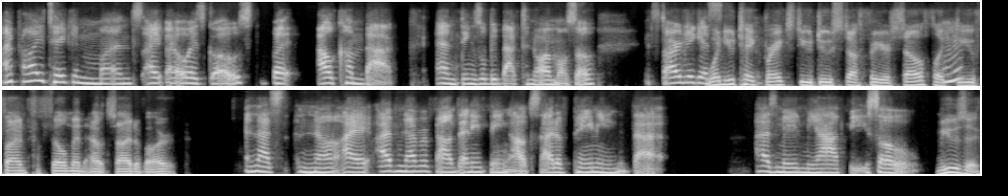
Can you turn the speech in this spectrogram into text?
I probably taken months. I, I always ghost, but I'll come back and things will be back to normal. So it started to get when you take breaks, do you do stuff for yourself? Like Mhm. do you find fulfillment outside of art? and that's no, I I've never found anything outside of painting that has made me happy. So Music,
